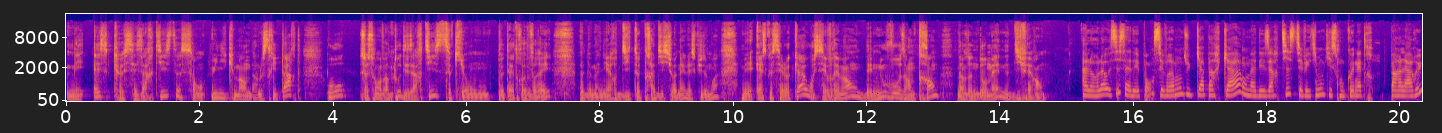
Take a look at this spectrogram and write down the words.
mais est-ce que ces artistes sont uniquement dans le street art ou ce sont avant tout des artistes qui ont peut-être œuvré de manière dite traditionnelle, excusez-moi, mais est-ce que c'est le cas ou c'est vraiment des nouveaux entrants dans un domaine différent? Alors là aussi, ça dépend. C'est vraiment du cas par cas. On a des artistes, effectivement, qui se font connaître par la rue,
